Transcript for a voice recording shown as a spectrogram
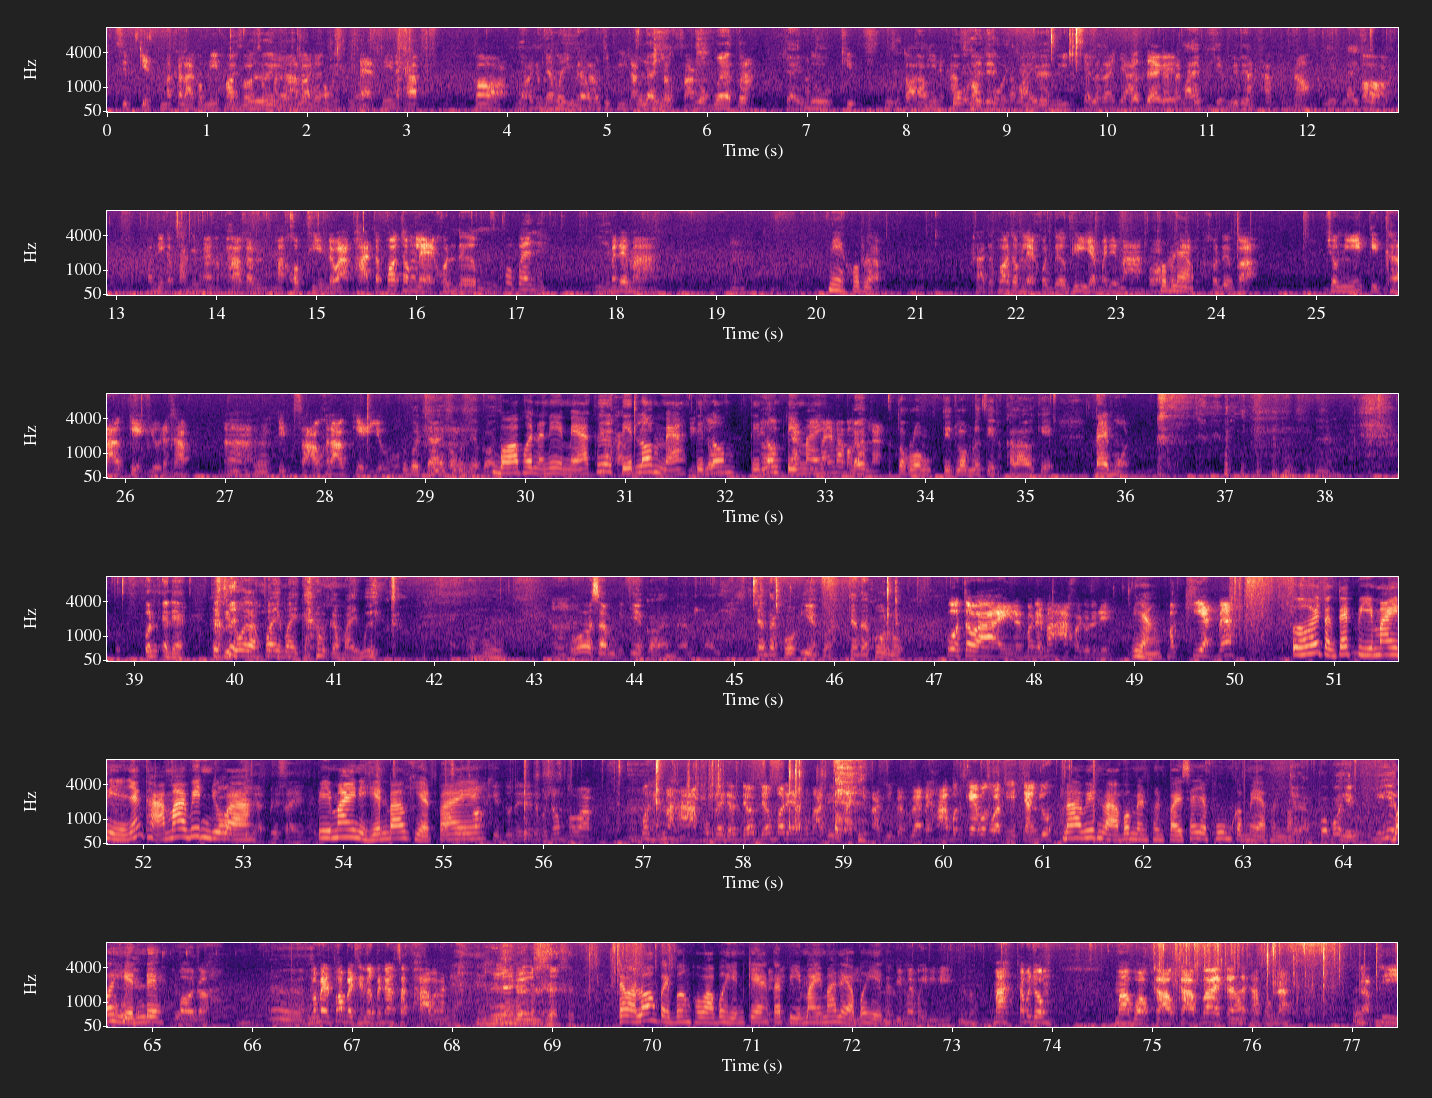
17 มกราคมนี้พศ2568 นี้นะครับ ก็ขอให้ท่านผู้ชมนะครับที่รักที่รับฟังเวลาตกนะใจมันดูคลิปอยู่ตอนนี้นะครับโป๊ะเลยเด็ดโปรดใช้วิจารณญาณแล้วแตกเลยไลฟ์เข็มอยู่เด็ดนะครับผมเนาะไลฟ์ก็วันนี้กับทางทีมงานก็พากันมาครบทีมแต่ว่าผ่านแต่พ่อทองแหล่คนเดิมพวกไปนี่ไม่ได้มาอืมนี่ครบคแล้รัวบ ขาดแต่พ่อทองแหล่คนเดิมที่ยังไม่ได้มาเพราะว่าครบแล้ว คนเดิมก็ช่วงนี้ติดคาราโอเกะอยู่นะครับ อ่าติดสาวคาราโอเกะอยู่ผู้บริจาคเขาเรียบร้อยบอเพิ่นอันนี้แหมคือติดล่มแหมติดล่มติดล่มปีใหม่มาบางแล้วคนละตกลงติดลมหรือติดคาราโอเกะได้หมดอืมอันอันเนี้ยถ้าสิโดนไฟไหม้กันมันกับไหม้มืดอืม โอ้ซ้ำเอียงก่อนอันไอ้จันตะโคเอียงก่อนจันตะโคหลบโอ้แตว่าไอ้นั่นบ่ได้มาหาข่อยดูเลยดิอหย่างบักเขียดไหม เอ้ยตั้งแต่ปีใหม่นี่ยังถามมาวินอยู่ว่า เขียนไปใส่ปีใหม่นี่เห็นบ้าวเขียดไปต้องเขียนตัวไหนได้ท่านผู้ชมเพราะว่าบ่เห็นมาหาผมเลยเดี๋ยวเดี๋ยวเดี๋ยวบ่ได้ผมอาจจะไปคลิปอาจจะแบบแวะไปหาเบิ่งแกเบิ่งว่าเฮ็ดหยังอยู่มาวินว่าบ่แม่นเพิ่นไปชัยภูมิกับแม่เพิ่นบ่ นี่แหละเพราะบ่เห็นอยู่บ่เห็นเด้ บ่เนาะเออบ่แม่นพ่อไปถึงเลยเป็นนางซักผ้าไว้มันเนี่ยแต่ว่าลองไปเบิ่งเพราะว่าบ่เห็นแกงแต่ปีใหม่มาแล้วบ่เห็น ปีใหม่บ่เห็นดีๆมาท่านผู้ชมมาบอกกล่าวกราบไหว้กันนะครับผมนะกับที่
